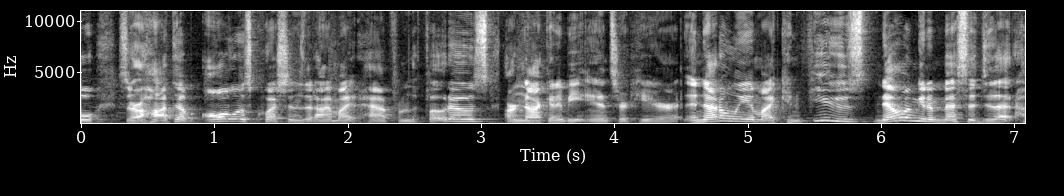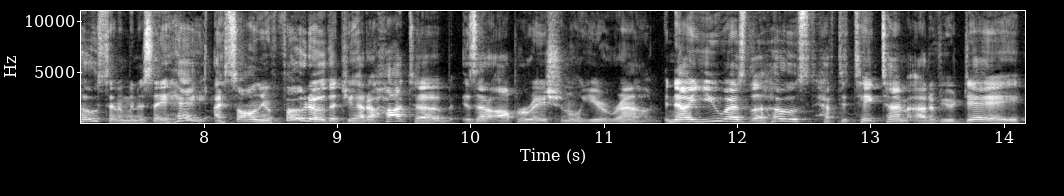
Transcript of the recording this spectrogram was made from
pool? Is there a hot tub? All those questions that I might have from the photos are not gonna be answered here. And not only am I confused, now I'm gonna message that host and I'm gonna say, hey, I saw in your photo that you had a hot tub. Is that operational year round? And now you as the host have to take time out of your day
